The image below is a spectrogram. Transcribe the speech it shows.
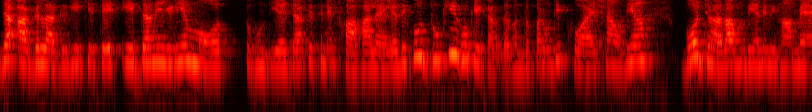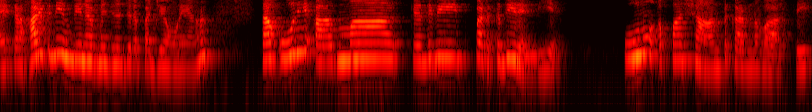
ਜਾਂ ਅੱਗ ਲੱਗ ਗਈ ਕਿਤੇ ਇਦਾਂ ਦੀਆਂ ਜਿਹੜੀਆਂ ਮੌਤ ਹੁੰਦੀ ਹੈ ਜਾਂ ਕਿਸੇ ਨੇ ਫਾਹਾ ਲੈ ਲਿਆ, ਦੇਖੋ, ਉਹ ਦੁਖੀ ਹੋ ਕੇ ਕਰਦਾ ਬੰਦਾ, ਪਰ ਉਹਦੀ ਖੁਆਇਸ਼ਾਂ ਉਹਦੀਆਂ ਬਹੁਤ ਜ਼ਿਆਦਾ ਹੁੰਦੀਆਂ ਨੇ ਵੀ ਹਾਂ, ਮੈਂ ਇਹ ਕਰ। ਹਰ ਇੱਕ ਦੀ ਹੁੰਦੀਆਂ ਨੇ ਆਪਣੇ ਜਿੰਨਾ ਚਿਰ ਆਪਾਂ ਜਿਉਣੇ ਆ, ਹਨਾ। ਤਾਂ ਉਹਦੀ ਆਤਮਾ ਕਹਿੰਦੇ ਵੀ ਭਟਕਦੀ ਰਹਿੰਦੀ ਹੈ। ਉਹਨੂੰ ਆਪਾਂ ਸ਼ਾਂਤ ਕਰਨ ਵਾਸਤੇ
